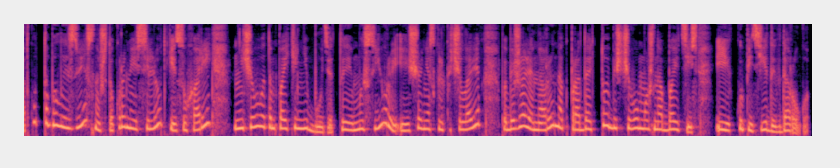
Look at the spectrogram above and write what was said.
Откуда-то было известно, что кроме селедки и сухарей ничего в этом пайке не будет, и мы с Юрой и еще несколько человек побежали на рынок продать то, без чего можно обойтись, и купить еды в дорогу.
